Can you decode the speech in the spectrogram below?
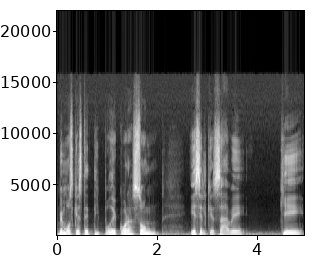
vemos que este tipo de corazón es el que sabe que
